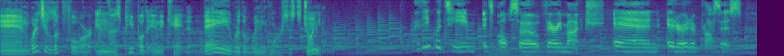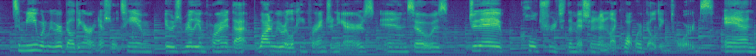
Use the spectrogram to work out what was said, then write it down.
And what did you look for in those people to indicate that they were the winning horses to join you? I think with team, it's also very much an iterative process. To me, when we were building our initial team, it was really important that one, we were looking for engineers. And so it was do they hold true to the mission and like what we're building towards. And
